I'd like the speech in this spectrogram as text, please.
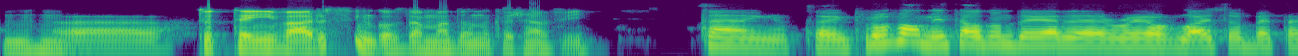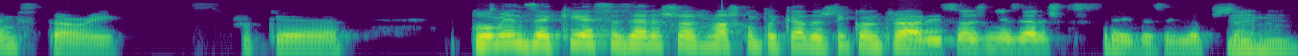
Uhum. Ah, Tu tem vários singles da Madonna que eu já vi. Tenho, tenho. Provavelmente algum da era Ray of Light ou Bedtime Story. Porque, pelo menos aqui, essas eras são as mais complicadas de encontrar e são as minhas eras preferidas, ainda por cima. Uhum.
